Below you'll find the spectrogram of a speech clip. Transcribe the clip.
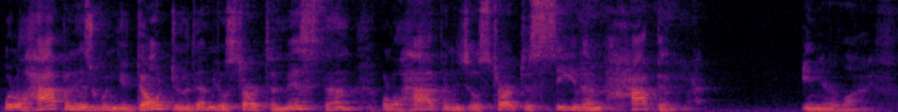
What'll happen is when you don't do them, you'll start to miss them. What'll happen is you'll start to see them happen in your life.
